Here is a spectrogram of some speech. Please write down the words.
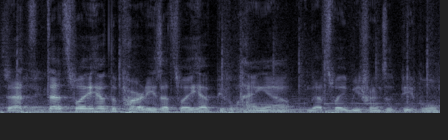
that's, that's why you have the parties, that's why you have people hang out, that's why you be friends with people.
